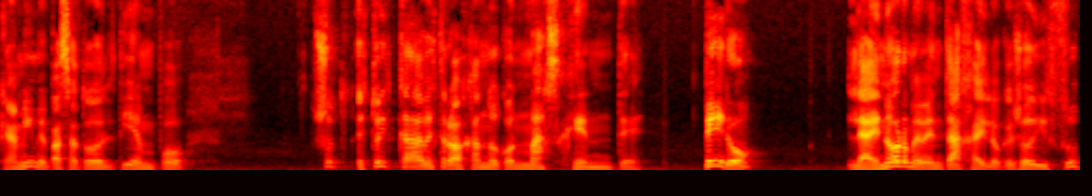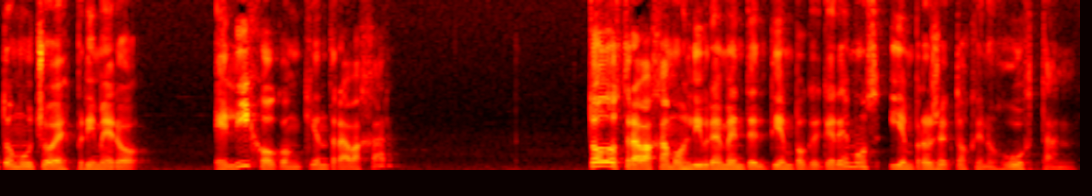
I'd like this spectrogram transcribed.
que a mí me pasa todo el tiempo. Yo estoy cada vez trabajando con más gente, pero la enorme ventaja y lo que yo disfruto mucho es, primero, elijo con quién trabajar. Todos trabajamos libremente el tiempo que queremos y en proyectos que nos gustan.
